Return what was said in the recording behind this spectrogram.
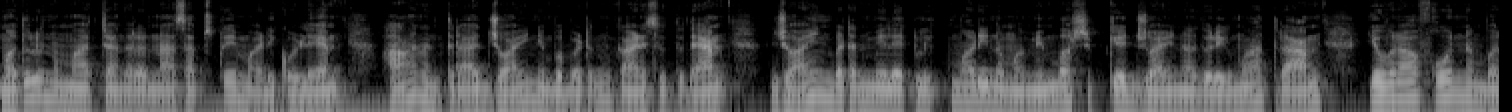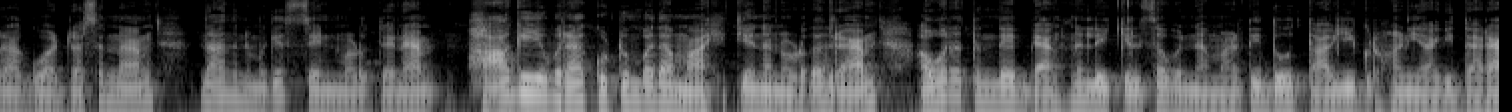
ಮೊದಲು ನಮ್ಮ ಚಾನಲನ್ನು ಸಬ್ಸ್ಕ್ರೈಬ್ ಮಾಡಿಕೊಳ್ಳಿ. ಆ ನಂತರ ಜಾಯಿನ್ ಎಂಬ ಬಟನ್ ಕಾಣಿಸುತ್ತದೆ. ಜಾಯಿನ್ ಬಟನ್ ಮೇಲೆ ಕ್ಲಿಕ್ ಮಾಡಿ ನಮ್ಮ ಮೆಂಬರ್ಶಿಪ್ಗೆ ಜಾಯಿನ್ ಆದವರಿಗೆ ಮಾತ್ರ ಇವರ ಫೋನ್ ನಂಬರ್ ಹಾಗೂ ಅಡ್ರೆಸ್ಸನ್ನು ನಾನು ನಿಮಗೆ ಸೆಂಡ್ ಮಾಡುತ್ತೇನೆ. ಹಾಗೆ ಇವರ ಕುಟುಂಬದ ಮಾಹಿತಿಯನ್ನು ನೋಡೋದಾದರೆ, ಅವರ ತಂದೆ ಬ್ಯಾಂಕ್ನಲ್ಲಿ ಕೆಲಸವನ್ನು ಮಾಡ್ತಿದ್ದು ತಾಯಿ ಗೃಹಿಣಿಯಾಗಿದ್ದಾರೆ.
